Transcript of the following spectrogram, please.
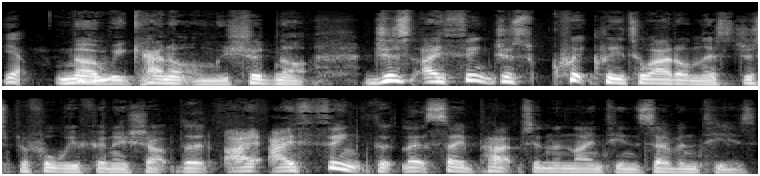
yep. No, we cannot and we should not. Just, I think, just quickly to add on this, just before we finish up, that I, I think that, let's say, perhaps in the 1970s,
